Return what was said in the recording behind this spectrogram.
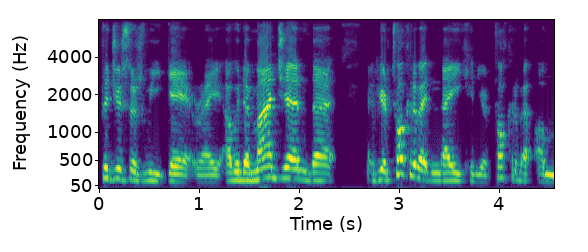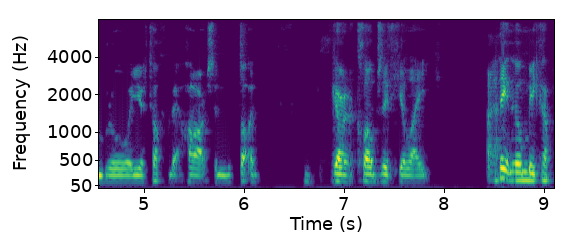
producers we get, right? I would imagine that if you're talking about Nike and you're talking about Umbro and you're talking about Hearts and sort of bigger clubs if you like, I think they'll make a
